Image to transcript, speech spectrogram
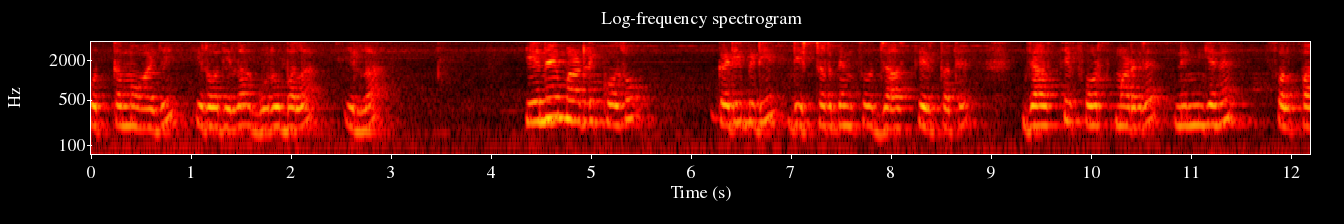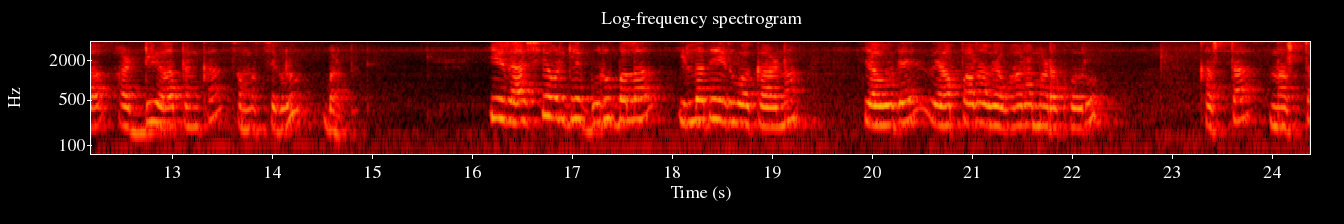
ಉತ್ತಮವಾಗಿ ಇರೋದಿಲ್ಲ, ಗುರುಬಲ ಇಲ್ಲ. ಏನೇ ಮಾಡಲಿಕ್ಕೋದ್ರೂ ಗಡಿಬಿಡಿ, ಡಿಸ್ಟರ್ಬೆನ್ಸು ಜಾಸ್ತಿ ಇರ್ತದೆ. ಜಾಸ್ತಿ ಫೋರ್ಸ್ ಮಾಡಿದ್ರೆ ನಿಮಗೇ ಸ್ವಲ್ಪ ಅಡ್ಡಿ, ಆತಂಕ, ಸಮಸ್ಯೆಗಳು ಬರ್ತದೆ. ಈ ರಾಶಿಯವರಿಗೆ ಗುರುಬಲ ಇಲ್ಲದೇ ಇರುವ ಕಾರಣ ಯಾವುದೇ ವ್ಯಾಪಾರ ವ್ಯವಹಾರ ಮಾಡೋಕ್ಕೋರು ಕಷ್ಟ, ನಷ್ಟ,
